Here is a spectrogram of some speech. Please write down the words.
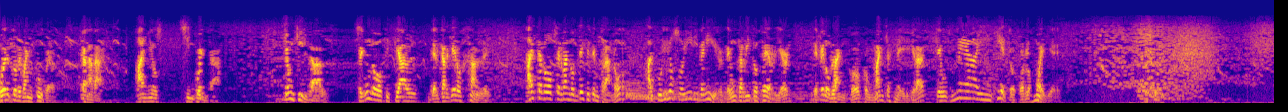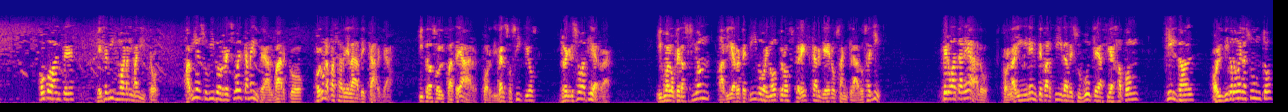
Puerto de Vancouver, Canadá. Años 50. John Kildall, segundo oficial del carguero Hanley, ha estado observando desde temprano al curioso ir y venir de un carrito terrier de pelo blanco con manchas negras que husmea inquieto por los muelles. Poco antes, ese mismo animalito había subido resueltamente al barco por una pasarela de carga y tras olfatear por diversos sitios, regresó a tierra. Igual operación había repetido en otros tres cargueros anclados allí. Pero atareado con la inminente partida de su buque hacia Japón, Kildall olvidó el asunto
